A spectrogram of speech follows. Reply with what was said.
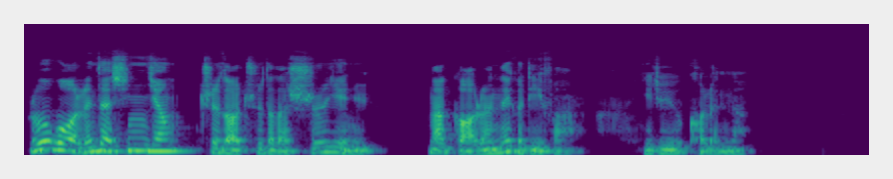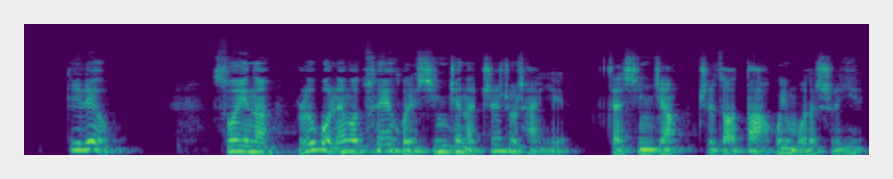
如果能在新疆制造巨大的失业率，那搞乱那个地方也就有可能了。第六，所以呢，如果能够摧毁新疆的支柱产业，在新疆制造大规模的失业，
